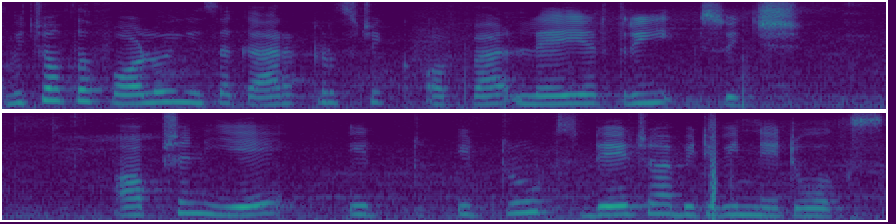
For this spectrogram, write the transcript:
Which of the following is a characteristic of a layer 3 switch? Option A it, it routes data between networks.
